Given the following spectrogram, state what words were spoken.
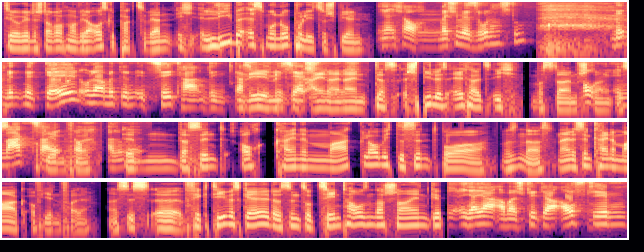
theoretisch darauf mal wieder ausgepackt zu werden. Ich liebe es, Monopoly zu spielen. Ja, ich auch. Welche Version hast du? Mit, mit, mit Geld oder mit dem EC-Kartending? Das nee, mit, sehr nein, nein, nein. Das Spiel ist älter als ich, was da im Oh, Schrank in ist. Marktzeiten auf jeden noch. Also, äh, Ähm, das sind auch keine Mark, glaube ich. Das sind, boah, was ist denn das? Nein, es sind keine Mark, auf jeden Fall. Es ist äh, fiktives Geld, das sind so Zehntausender Schein gibt. Ja, ja, aber es steht ja auf dem,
